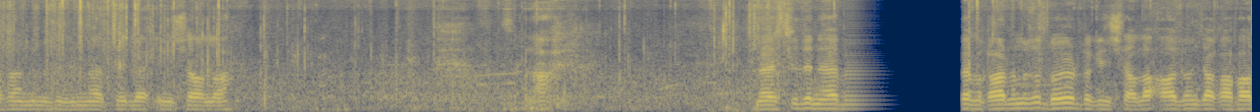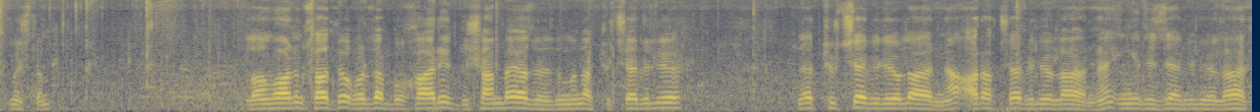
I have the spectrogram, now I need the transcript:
Efendimizin hürmetiyle inşallah sana Mescid-i Nebevi karnımızı doyurduk inşallah. Az önce kapatmıştım. Lan vardım saat yok orada Bukhari Düşenbe yazıyor dedim. Bunlar Türkçe biliyor. Ne Türkçe biliyorlar, ne Arapça biliyorlar, ne İngilizce biliyorlar.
